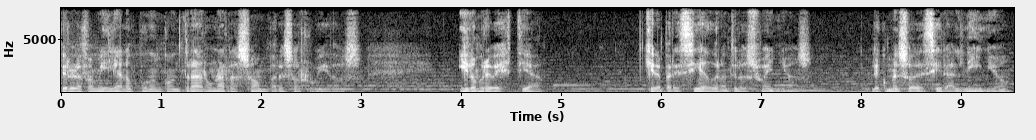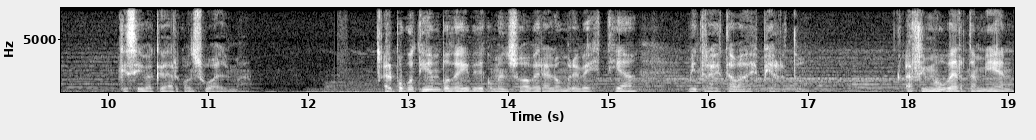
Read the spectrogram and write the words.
Pero la familia no pudo encontrar una razón para esos ruidos. Y el hombre bestia quien aparecía durante los sueños, le comenzó a decir al niño que se iba a quedar con su alma. Al poco tiempo David comenzó a ver al hombre bestia mientras estaba despierto. Afirmó ver también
